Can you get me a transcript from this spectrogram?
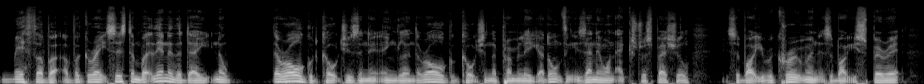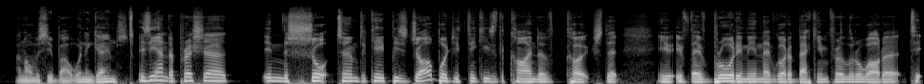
myth of a, of a great system. But at the end of the day, you know they're all good coaches in England. They're all good coaches in the Premier League. I don't think there's anyone extra special. It's about your recruitment. It's about your spirit, and obviously about winning games. Is he under pressure in the short term to keep his job, or do you think he's the kind of coach that if they've brought him in, they've got to back him for a little while to, to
